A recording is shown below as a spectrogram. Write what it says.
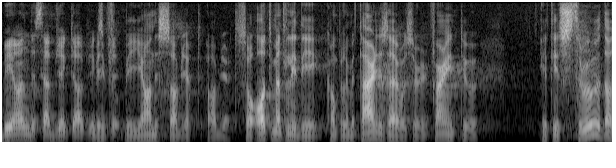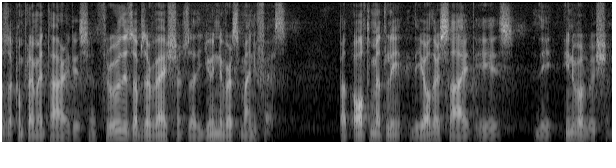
Beyond the subject-object Be split. Beyond the subject-object. So ultimately, the complementarities that I was referring to, it is through those complementarities and through these observations that the universe manifests. But ultimately, the other side is the involution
